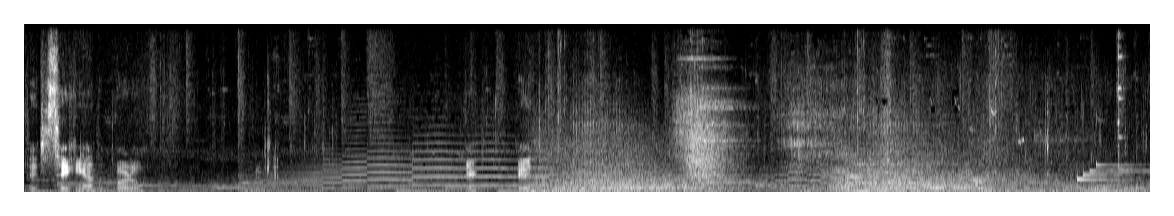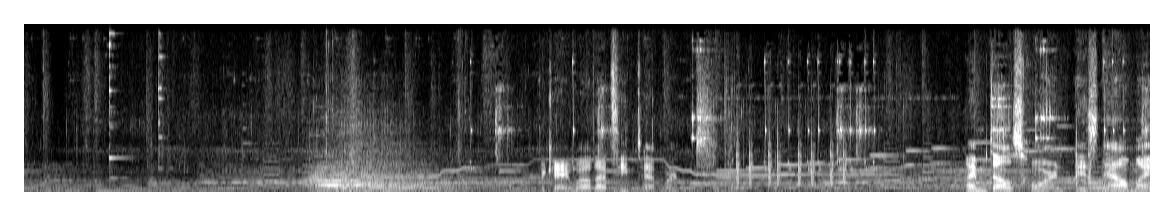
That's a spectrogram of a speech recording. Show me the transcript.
They just taking out the portal? Okay. They're good? Okay, well that seemed to have worked. Heimdall's Horn is now my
